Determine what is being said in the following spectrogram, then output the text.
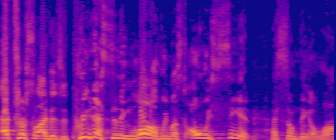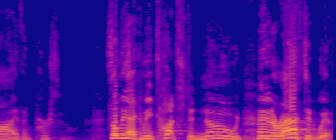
exercise as a predestining love, we must always see it as something alive and personal, something that can be touched and known and interacted with.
